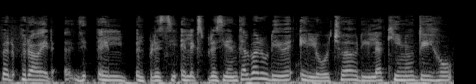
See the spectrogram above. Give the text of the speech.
pero, a ver, el, el, el expresidente Álvaro Uribe el 8 de abril aquí nos dijo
